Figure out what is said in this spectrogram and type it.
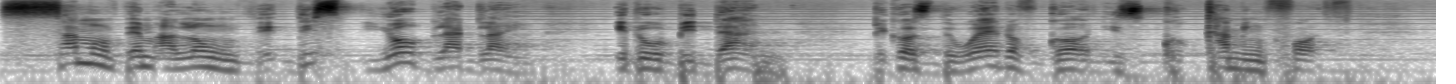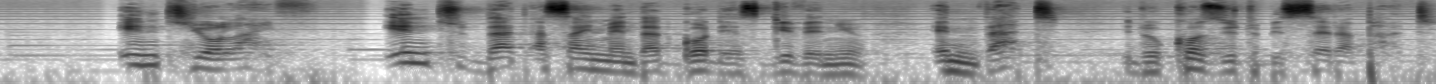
some of them along this your bloodline, it will be done because the word of God is coming forth into your life, into that assignment that God has given you, and that it will cause you to be set apart,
